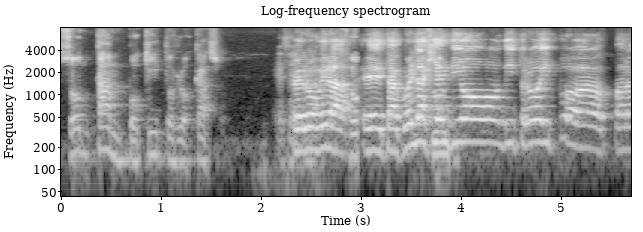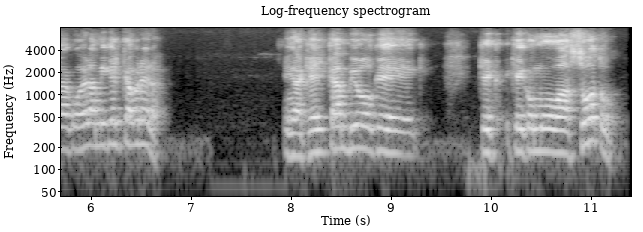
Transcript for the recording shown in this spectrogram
Son, tan poquitos los casos. Pero mira, eh, ¿te acuerdas quién dio Detroit para, para coger a Miguel Cabrera? En aquel cambio que, que, que como a Soto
